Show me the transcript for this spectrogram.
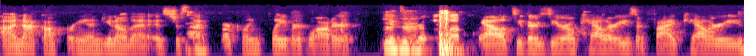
a knockoff brand, you know, that is just yeah. that sparkling flavored water. It's mm-hmm. really low cal. It's either zero calories or five calories.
